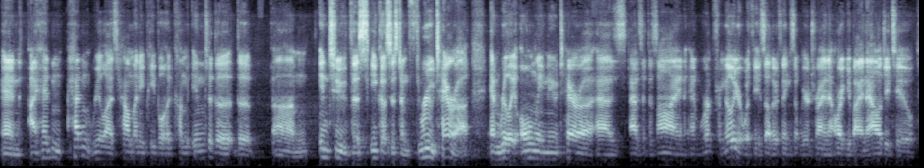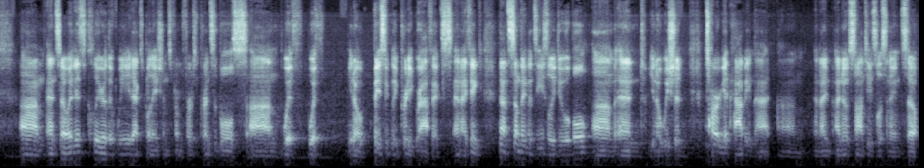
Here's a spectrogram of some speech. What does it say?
and I hadn't hadn't realized how many people had come into the the um, into this ecosystem through Terra and really only knew Terra as as a design and weren't familiar with these other things that we were trying to argue by analogy to. Um, and so it is clear that we need explanations from first principles um, with with you know basically pretty graphics. And I think that's something that's easily doable. Um, and you know we should target having that. Um, and I, I know Santi's listening, so.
